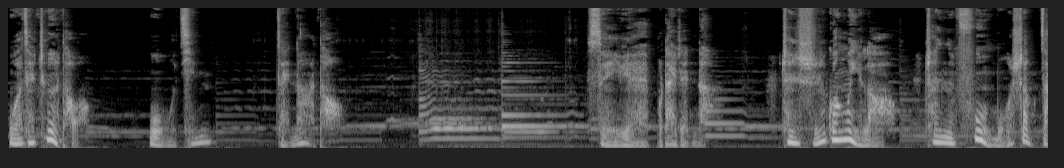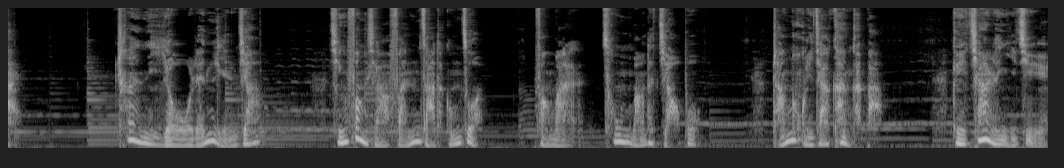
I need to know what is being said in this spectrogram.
我在这头，母亲在那头。岁月不待人呐，趁时光未老，趁父母尚在。”趁有人邻家，请放下繁杂的工作，放慢匆忙的脚步，常回家看看吧，给家人一句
